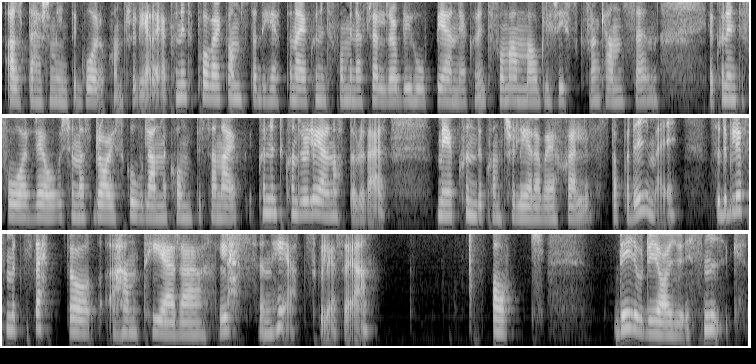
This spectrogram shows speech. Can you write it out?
allt det här som inte går att kontrollera. Jag kunde inte påverka omständigheterna, jag kunde inte få mina föräldrar att bli ihop igen, jag kunde inte få mamma att bli frisk från cancern. Jag kunde inte få det att kännas bra i skolan med kompisarna. Jag kunde inte kontrollera något av det där. Men jag kunde kontrollera vad jag själv stoppade i mig. Så det blev som ett sätt att hantera ledsenhet, skulle jag säga. Och det gjorde jag ju i smyg,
